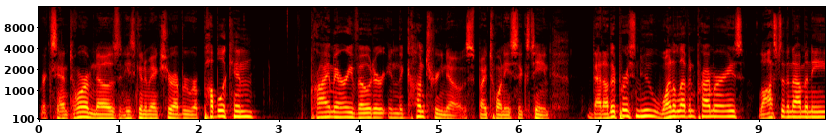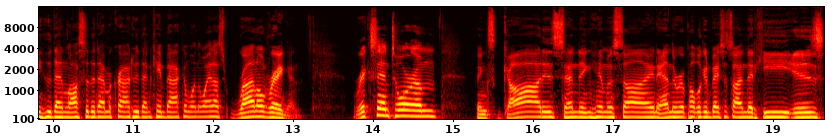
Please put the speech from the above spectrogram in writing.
Rick Santorum knows, and he's going to make sure every Republican primary voter in the country knows by 2016. That other person who won 11 primaries, lost to the nominee, who then lost to the Democrat, who then came back and won the White House, Ronald Reagan. Rick Santorum thinks God is sending him a sign and the Republican base a sign that he is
